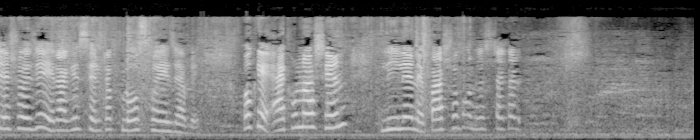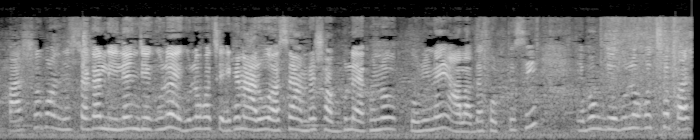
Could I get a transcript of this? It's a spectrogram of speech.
শেষ হয়ে যায়, এর আগে সেলটা ক্লোজ হয়ে যাবে। ওকে, এখন আসেন লিলেনে পাঁচশো পঞ্চাশ টাকার পাঁচশো পঞ্চাশ টাকা লিলেন যেগুলো, এগুলো হচ্ছে এখানে আরও আছে, আমরা সবগুলো এখনও করি নাই, আলাদা করতেছি। এবং যেগুলো হচ্ছে পাঁচ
